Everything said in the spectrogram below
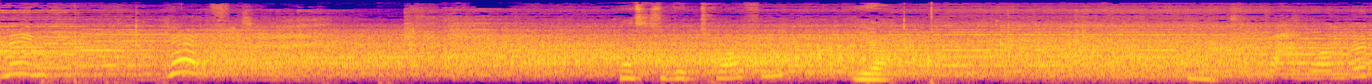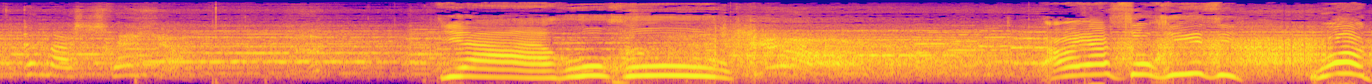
Link, jetzt! Hast du getroffen? Ja. Ganon wird immer schwächer. Ja, hoch, hoch. Aber er ist so riesig. What?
